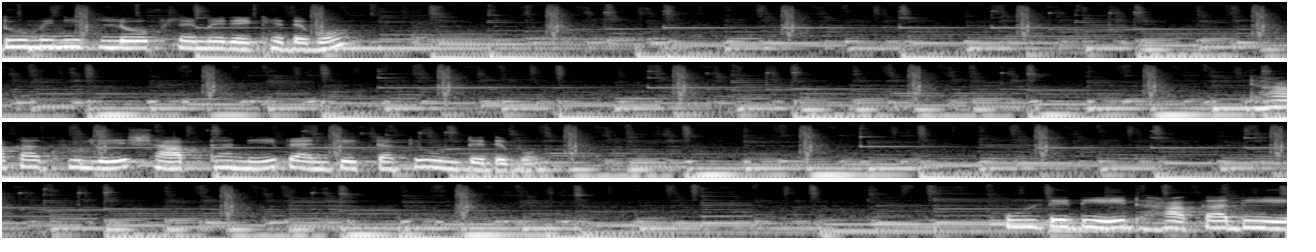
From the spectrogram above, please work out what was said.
দু মিনিট লো ফ্লেমে রেখে দেবো। ঢাকা খুলে সাবধানে প্যানকেকটাকে উল্টে দেব। উল্টে দিয়ে ঢাকা দিয়ে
